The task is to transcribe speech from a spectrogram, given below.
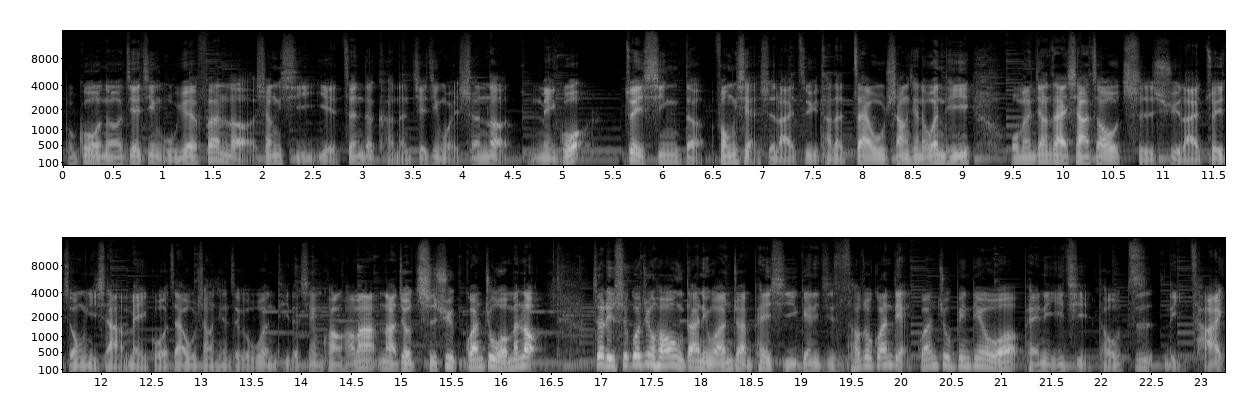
不过呢，接近五月份了，升息也真的可能接近尾声了。美国最新的风险是来自于它的债务上限的问题，我们将在下周持续来追踪一下美国债务上限这个问题的现况，好吗？那就持续关注我们喽。这里是郭俊宏，带你玩转配息，给你几次操作观点，关注并订阅我，陪你一起投资理财。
